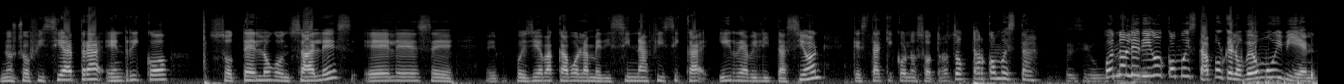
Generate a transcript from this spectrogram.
nuestro fisiatra Enrico Sotelo González. Él es, eh, eh, pues lleva a cabo la medicina física y rehabilitación, que está aquí con nosotros. Doctor, ¿cómo está? pues no le digo cómo está porque lo veo muy bien.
